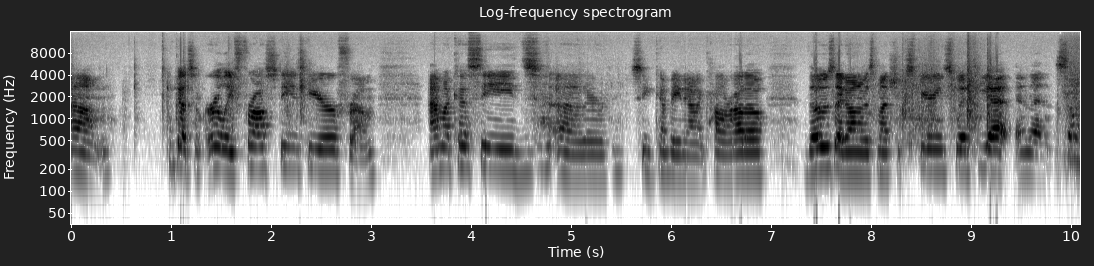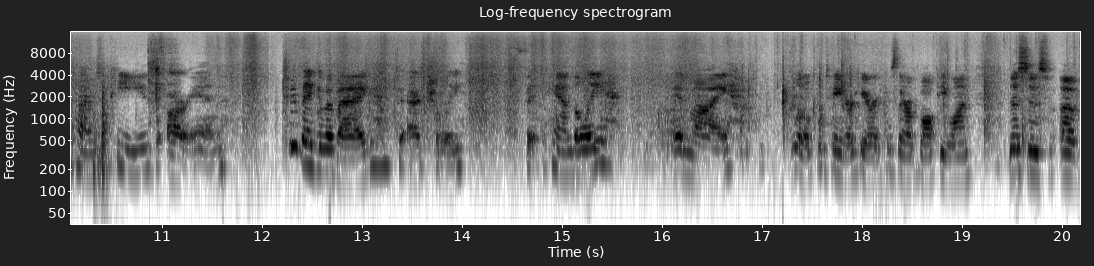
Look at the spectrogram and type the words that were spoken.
Um, have got some early Frosties here from Amkha Seeds. Uh, seed company down in Colorado. Those I don't have as much experience with yet. And then sometimes peas are in too big of a bag to actually fit handily in my little container here because they're a bulky one. This is a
